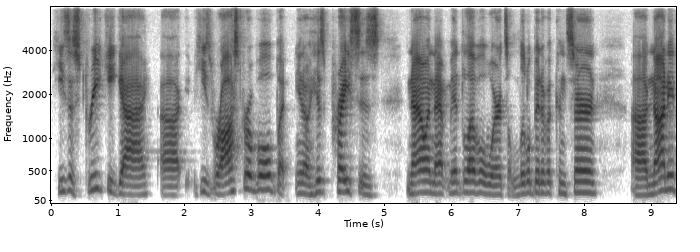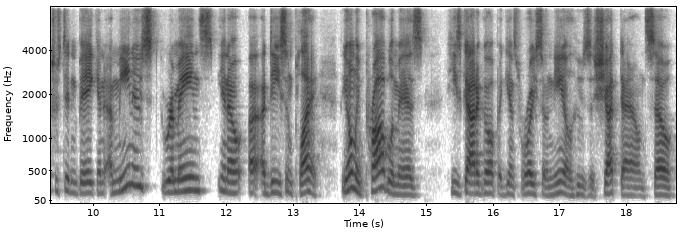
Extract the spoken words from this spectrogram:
He's a streaky guy. Uh, he's rosterable, but you know his price is now in that mid level where it's a little bit of a concern. Uh, not interested in Bacon. Aminu remains, you know, a, a, decent play. The only problem is he's got to go up against Royce O'Neale, who's a shutdown. So,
